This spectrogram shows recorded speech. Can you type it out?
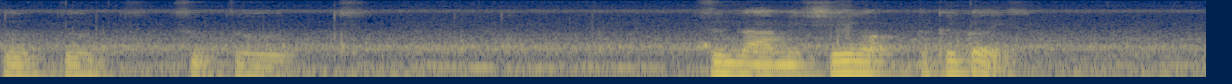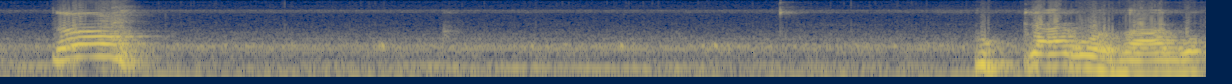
tudo, tudo, tudo. Tsunami chega. O que, que eu disse? Não! Porque a água d'água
